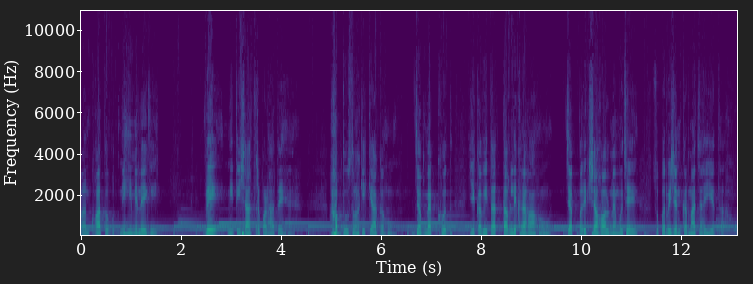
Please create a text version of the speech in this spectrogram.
तनख्वाह तो उतनी ही मिलेगी। वे नीति शास्त्र पढ़ाते हैं। अब दूसरों की क्या कहूँ? जब मैं खुद ये कविता तब लिख रहा हूँ जब परीक्षा हॉल में मुझे सुपरविजन करना चाहिए था।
